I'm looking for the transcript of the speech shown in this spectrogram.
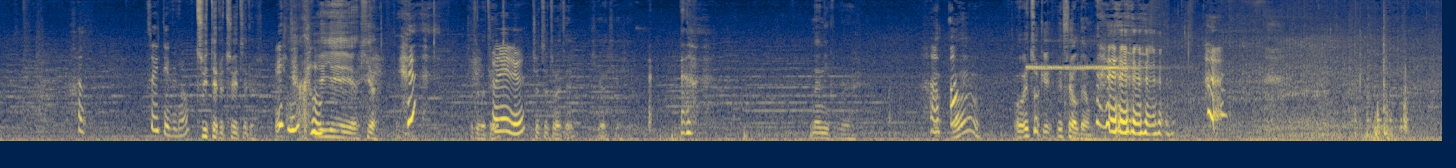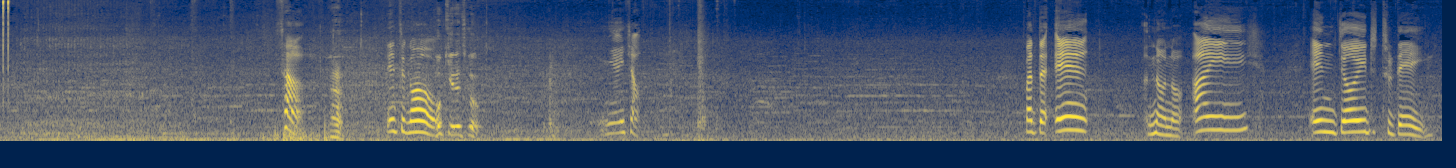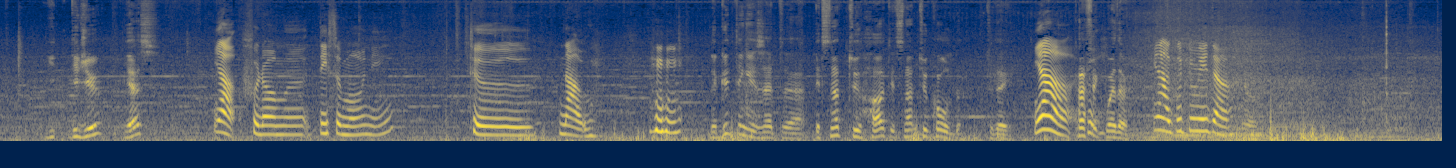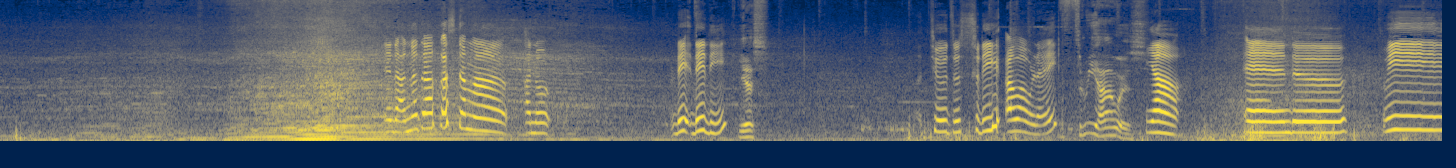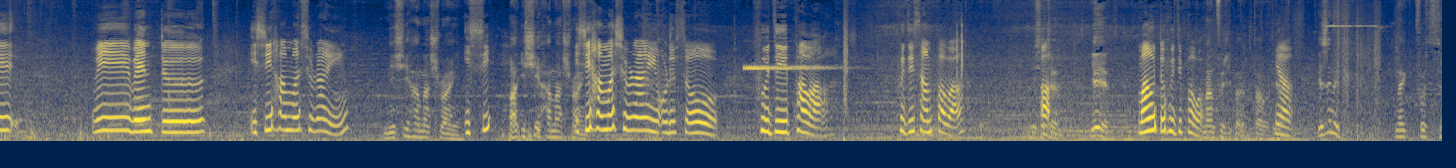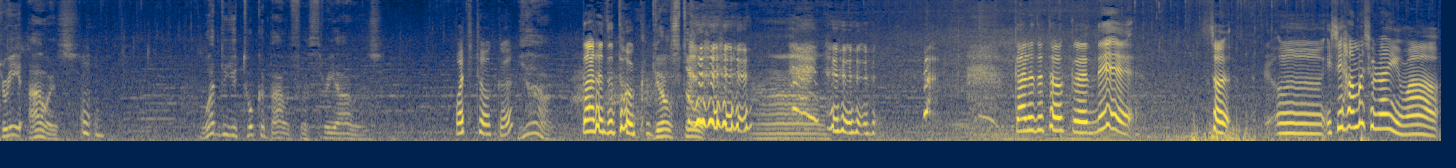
ついてるのついてるついてる。えどこ Yeah, yeah, yeah, yeah. Here. ちょっと待って。取れるちょっと待って。Here, here, here. 何これ葉っぱ Oh. Oh, it's okay. It fell down. さあ Ah. レッツゴー Okay, let's go. よいしょ But the end no no I enjoyed today Y- did you? Yes? yeah from this morning to now The good thing is that uh, it's not too hot, it's not too cold today. yeah Perfect weather. yeah good weather Yeah. Another customer あのレレディ Yes. choose three hour right Three hours. Yeah, and uh, we we went to Ishihama Shrine. Nishihama Shrine. Ishi Ah, Ishihama Shrine. Ishihama Shrine also Fuji Power. Fujisan Power. Nisa-chan. Yeah, yeah. Mount Fuji Power. Mount Fuji Power. Yeah. Isn't it like for three hours? Mm-mm. What do you talk about for three hours? What talk? Yeah, Girls talk. girls talk. Ah, ガールズトークで、そう、うーん、石浜シュラインは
